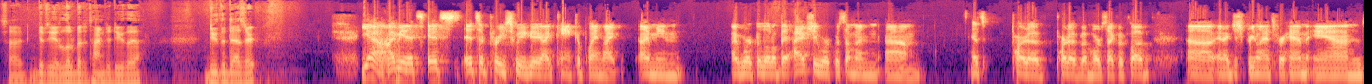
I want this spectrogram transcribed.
So it gives you a little bit of time to do the do the desert. Yeah, I mean it's it's it's a pretty sweet gig. I can't complain. Like I mean, I work a little bit. I actually work with someone um, that's part of part of a motorcycle club, uh, and I just freelance for him. And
